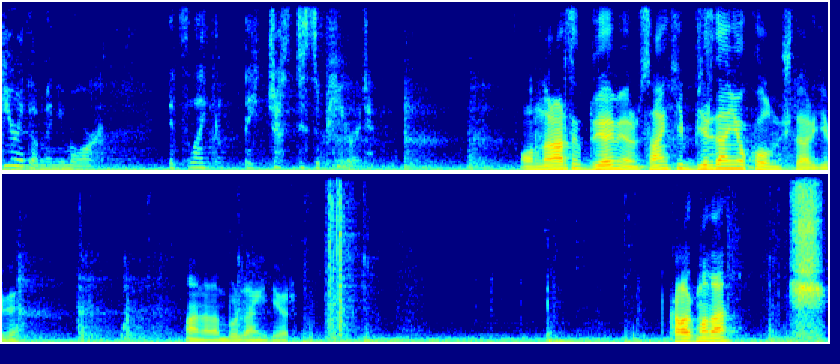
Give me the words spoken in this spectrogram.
Hear them anymore. It's like they just disappeared. Onları artık duyamıyorum. Sanki birden yok olmuşlar gibi. Anladım buradan gidiyorum. Kalkma lan. Şşş.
